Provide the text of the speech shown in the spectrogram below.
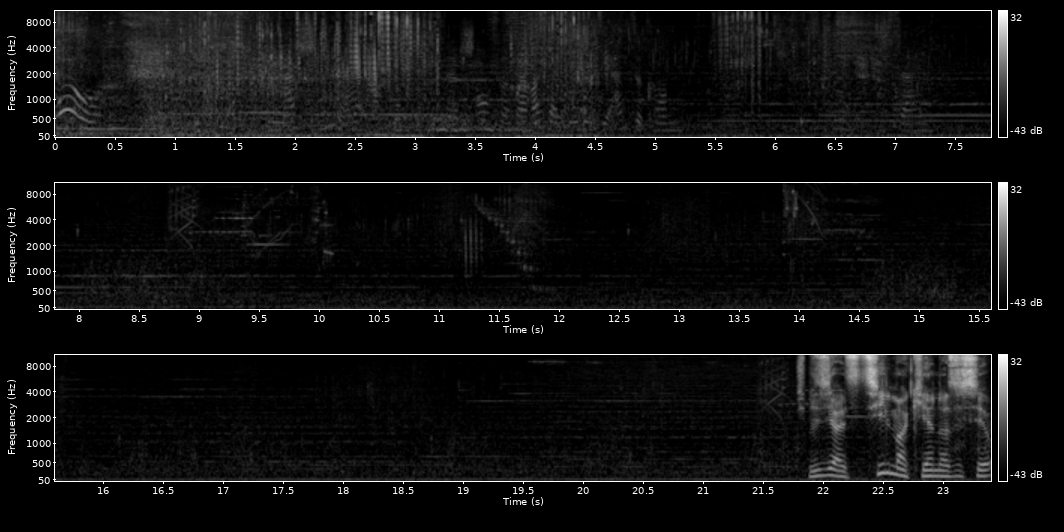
Wow. Ich will sie als Ziel markieren, dass ich sie...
